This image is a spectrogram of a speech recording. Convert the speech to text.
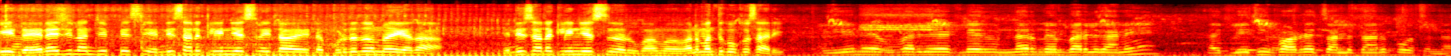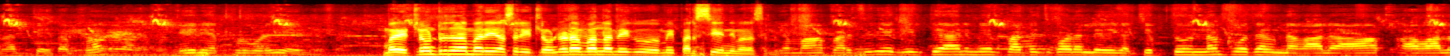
ఈ డ్రైనేజీలు అని చెప్పేసి ఎన్నిసార్లు క్లీన్ చేస్తున్నారు? ఇట్లా ఇట్లా బురదతో ఉన్నాయి కదా. ఎన్నిసార్లు క్లీన్ చేస్తున్నారు? వన్ మంత్కి ఒకసారి క్లీన్ ఎవ్వరు చేయట్లేదు. ఉన్నారు మెంబర్లు కానీ అది బ్లీచింగ్ పౌడర్ చల్లుతారు పోతున్నారు. అంతే తప్ప క్లీన్ ఎప్పుడు కూడా చేయలేదు. మరి ఎట్లా ఉంటుందా మరి? అసలు ఇట్లా ఉండడం వల్ల మీకు మీ పరిస్థితి ఏంది మరి అసలు? మా పరిస్థితి గింతే అని మేము పట్టించుకోవడం లేదు. ఇక చెప్తూ ఉన్నాం పోతూ ఉన్నాం. వాళ్ళు వాళ్ళ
